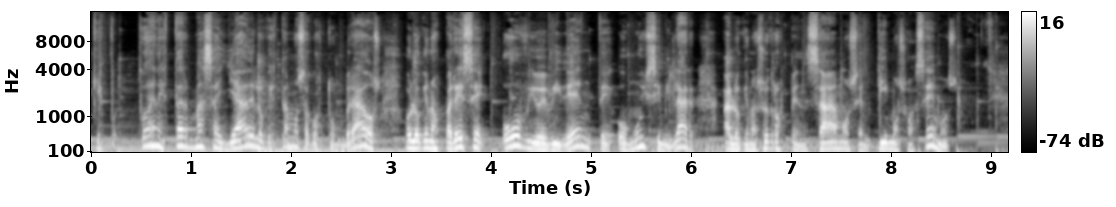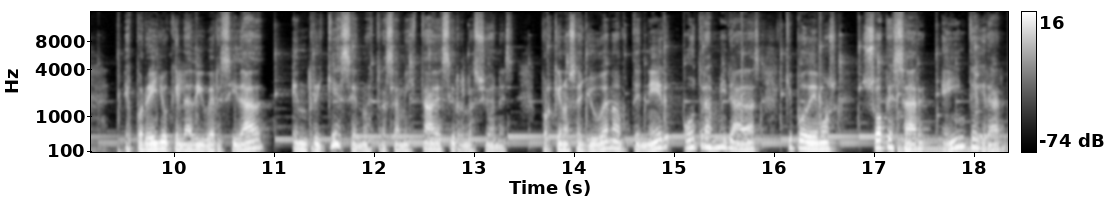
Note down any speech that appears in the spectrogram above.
que puedan estar más allá de lo que estamos acostumbrados o lo que nos parece obvio, evidente o muy similar a lo que nosotros pensamos, sentimos o hacemos. Es por ello que la diversidad enriquece nuestras amistades y relaciones, porque nos ayudan a obtener otras miradas que podemos sopesar e integrar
